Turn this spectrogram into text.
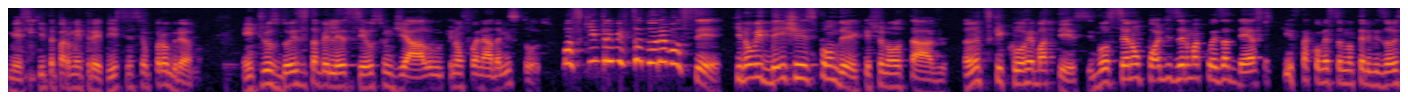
Mesquita para uma entrevista em seu programa. Entre os dois estabeleceu-se um diálogo que não foi nada amistoso. Mas que entrevistador é você? Que não me deixe responder, questionou Otávio, antes que Clô rebatesse. Você não pode dizer uma coisa dessa porque está começando na televisão e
